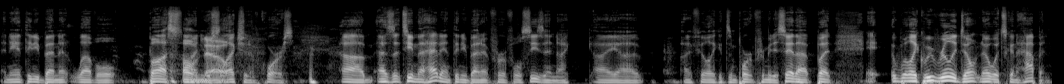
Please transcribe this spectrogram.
an Anthony Bennett level bust oh, on your no. selection, of course. Um, as a team that had Anthony Bennett for a full season, I, I uh, I feel like it's important for me to say that, but it, like we really don't know what's going to happen,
